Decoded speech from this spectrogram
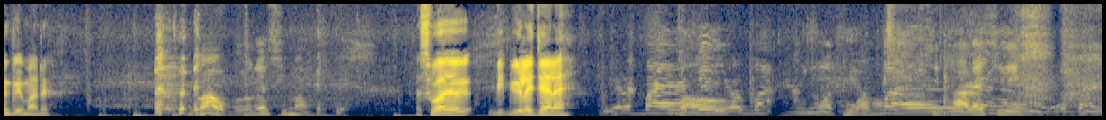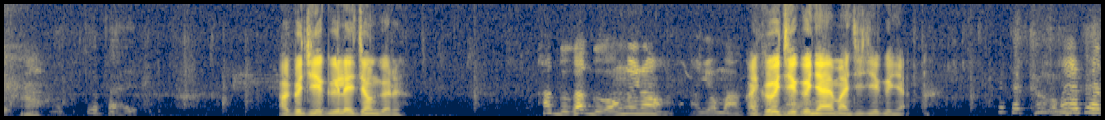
งเกยมาเด้อ có ở bữa đó xí màu สัวบิเกยเลยเจงเ ลย bữa nó thua hả xí thả lại xí đi อ่ะเกยจีเกยเลยเจงเกยเด้อ hát gửi các gửi ông ấy nó à do mà ไอ้เกยจีเกยใหญ่มาจีจีเกยใหญ่ mấy cái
